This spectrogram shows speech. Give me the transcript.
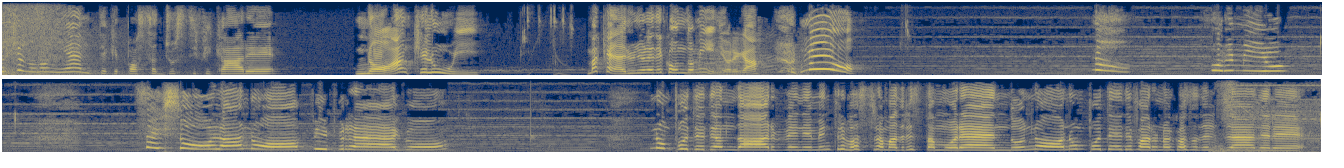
Perché non ho niente che possa giustificare... No, anche lui! Ma che è la riunione di condominio, raga? No! No! Amore mio! Sei sola? No, vi prego. Non potete andarvene mentre vostra madre sta morendo. No, non potete fare una cosa del genere.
